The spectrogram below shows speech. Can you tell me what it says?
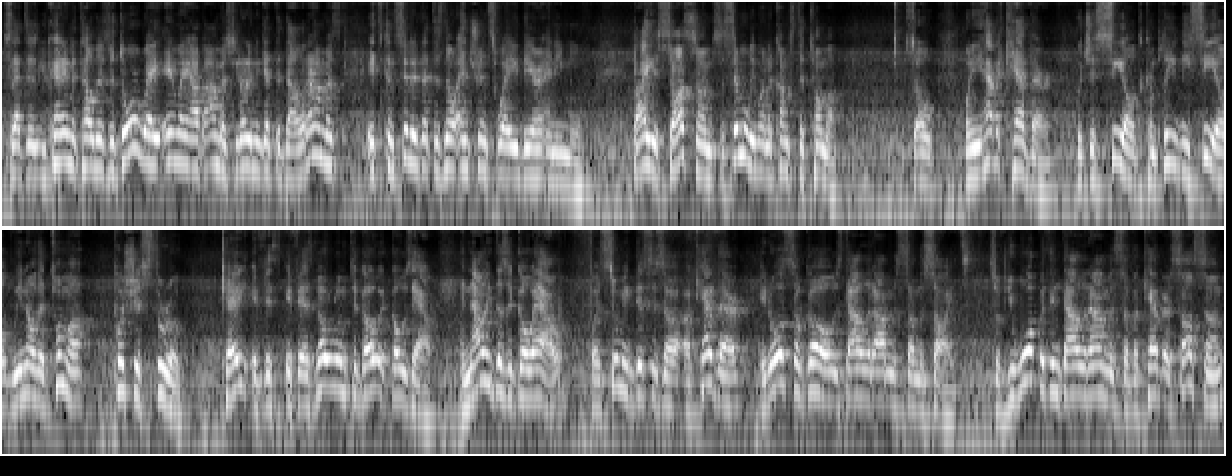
so that you can't even tell there's a doorway, in abamas, you don't even get the dalaramas, it's considered that there's no entranceway there anymore. By so similarly when it comes to Tumah, so when you have a kever, which is sealed, completely sealed, we know that Tumah pushes through. Okay, if, if there's no room to go, it goes out. And not only does it go out, but assuming this is a, a kever, it also goes dalit amas on the sides. So if you walk within dalit amas of a kever sasum,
